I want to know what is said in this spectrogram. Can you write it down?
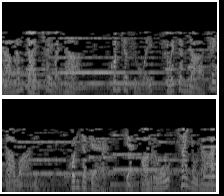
งามน้ำใจใช่ใบหน้า คนจะสวย สวยจัญญาใช่ตาหวาน คนจะแก่ แก่ความรู้ใช่อยู่นาน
